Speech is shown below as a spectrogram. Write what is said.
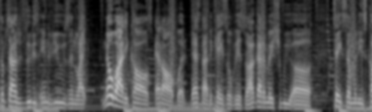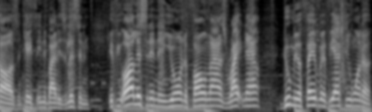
Sometimes we do these interviews and like nobody calls at all, but that's not the case over here. So I got to make sure we uh, take some of these calls in case anybody's listening. If you are listening and you're on the phone lines right now, do me a favor. If you actually want to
